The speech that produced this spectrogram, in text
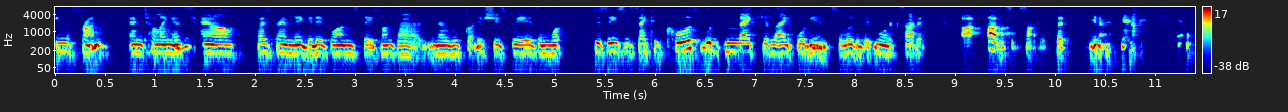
in the front and telling us mm-hmm. how those gram negative ones, these ones are, you know, we've got issues with and what diseases they could cause would make your late audience a little bit more excited. I, I was excited, but you know.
